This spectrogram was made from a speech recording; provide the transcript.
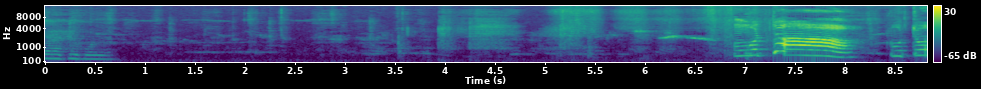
এ ফর আপেল পড়ে যাও মোটা। দুটো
